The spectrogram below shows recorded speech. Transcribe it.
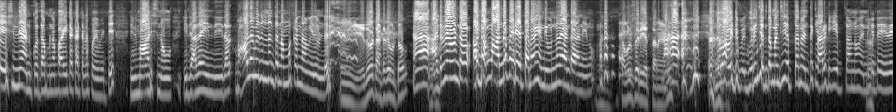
వేసిందే అనుకో దబ్బున బయట కట్టెల పోయి పెట్టి ఇది మాడిసినావు ఇది అదైంది ఇది వాళ్ళ మీద ఉన్నంత నమ్మకం నా మీద ఉండదు. ఏదో అంటనే ఉంటావు. అంటూనే ఉంటావు. అంటే అమ్మ అన్న పేరు ఎత్తాను ఏంది? ఉన్నదే అంటాను నేను? తమిళ పేరు కానీ నువ్వు వాటి గురించి ఎంత మంచిగా చెప్తాను ఎంత క్లారిటీగా చెప్తాను ఎందుకంటే ఏదే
